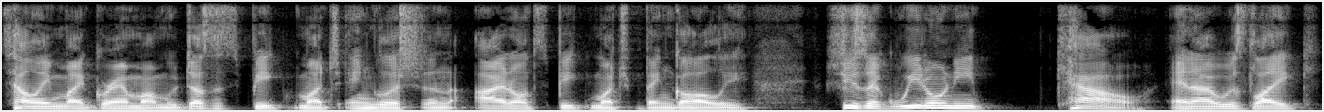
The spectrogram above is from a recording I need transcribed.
telling my grandmom, who doesn't speak much English and I don't speak much Bengali, she's like, we don't eat cow. And I was like,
